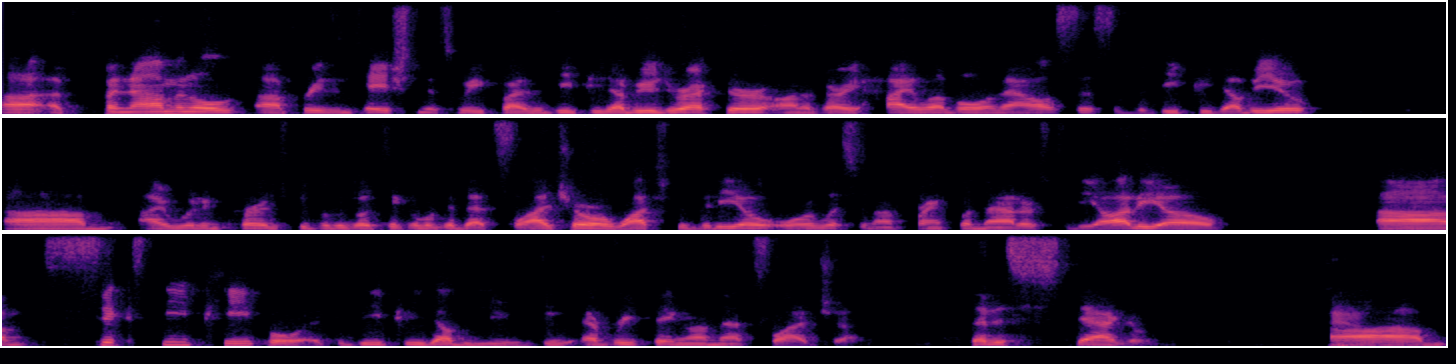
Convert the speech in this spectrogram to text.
Uh, a phenomenal uh, presentation this week by the DPW director on a very high level analysis of the DPW. Um, I would encourage people to go take a look at that slideshow or watch the video or listen on Franklin Matters to the audio. Um, 60 people at the DPW do everything on that slideshow. That is staggering. Um,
